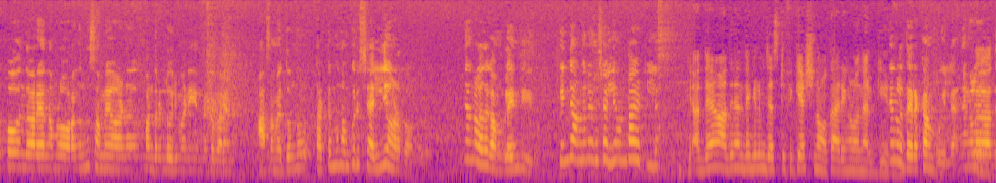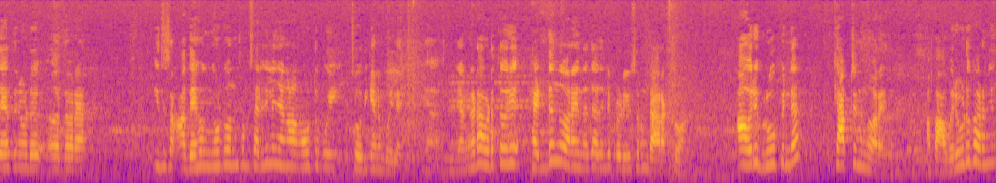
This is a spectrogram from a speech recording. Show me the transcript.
ഇപ്പോൾ എന്താ പറയാ നമ്മൾ ഉറങ്ങുന്ന സമയമാണ് പന്ത്രണ്ട് ഒരു മണി എന്നൊക്കെ പറയുന്നത്. ആ സമയത്തൊന്ന് തട്ടുമ്പോൾ നമുക്കൊരു ശല്യമാണ് തോന്നുന്നത്. അത് കംപ്ലൈന്റ് ചെയ്തു. പിന്നെ അങ്ങനെ ഒരു ശല്യം ഉണ്ടായിട്ടില്ല. അദ്ദേഹം അതിനെന്തെങ്കിലും ജസ്റ്റിഫിക്കേഷനോ കാര്യങ്ങളോ നൽകി ഞങ്ങൾ തിരക്കാൻ പോയില്ല. ഞങ്ങൾ അദ്ദേഹത്തിനോട് എന്താ പറയാ ഇത് അദ്ദേഹം ഇങ്ങോട്ട് വന്ന് സംസാരിച്ചില്ല ഞങ്ങൾ അങ്ങോട്ട് പോയി ചോദിക്കാനും പോയില്ല. ഞങ്ങളുടെ അവിടുത്തെ ഒരു ഹെഡ് എന്ന് പറയുന്നത് അതിന്റെ പ്രൊഡ്യൂസറും ഡയറക്ടറുമാണ് ആ ഒരു ഗ്രൂപ്പിന്റെ ക്യാപ്റ്റൻ എന്ന് പറയുന്നത്. അപ്പോൾ അവരോട് പറഞ്ഞു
